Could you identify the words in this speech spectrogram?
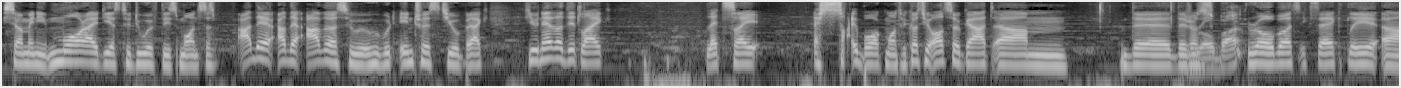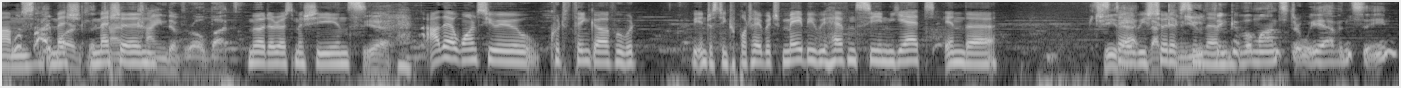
so many more ideas to do with these monsters are there are there others who, who would interest you like you never did like let's say a cyborg monster because you also got um the the just Robot? robots exactly um Well, mesh, kind, machine kind of robot. murderous machines Yeah. are there ones you could think of who would be interesting to portray which maybe we haven't seen yet in the Gee, state that- we that- should have can seen you them think of a monster we haven't seen?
